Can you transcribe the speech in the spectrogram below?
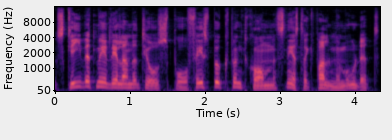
Skriv ett meddelande till oss på facebook.com palmemordet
